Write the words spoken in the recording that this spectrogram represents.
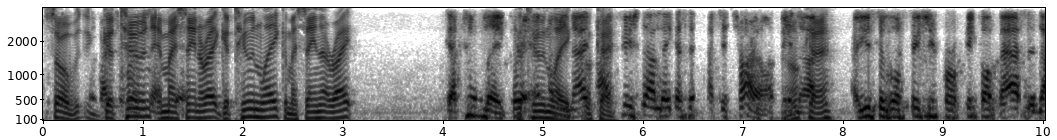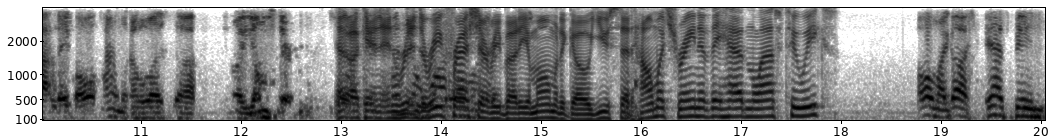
So Gatun, am I saying it right? Gatun Lake, am I saying that right? Gatun Lake. correct. Gatun I Lake, Mean, I, okay. I fished that lake as a, as a child. I mean, Okay. Uh, I used to go fishing for peacock bass in that lake all the time when I was, uh, you know, a youngster. So Yeah, okay, and, and, and to refresh everybody, a moment ago, you said how much rain have they had in the last two weeks? Oh my gosh, it has been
